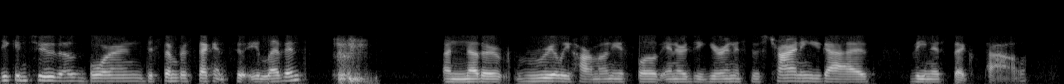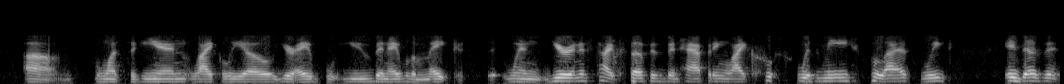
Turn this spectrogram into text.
Decan 2, those born December 2nd to 11th. Another really harmonious flow of energy. Uranus is trining you guys, Venus sextile. Um, once again, like Leo, you're able, you've been able to make when Uranus type stuff has been happening, like with me last week. It doesn't.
